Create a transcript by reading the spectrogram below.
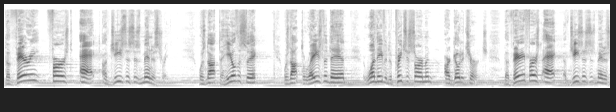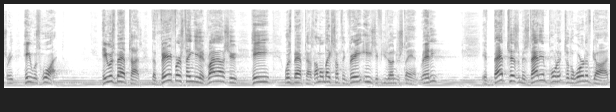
The very first act of Jesus' ministry was not to heal the sick, was not to raise the dead, it wasn't even to preach a sermon or go to church. The very first act of Jesus' ministry, he was what? He was baptized. The very first thing he did, right out of the chute, he was baptized. I'm going to make something very easy for you to understand. Ready? If baptism is that important to the Word of God,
